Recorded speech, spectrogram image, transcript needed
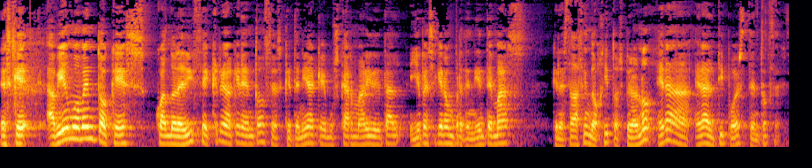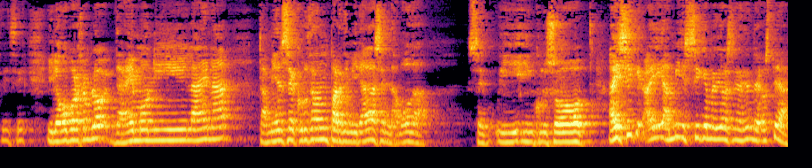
Es que había un momento que es cuando le dice, creo aquel entonces, que tenía que buscar marido y tal, y yo pensé que era un pretendiente más que le estaba haciendo ojitos, pero no, era, era el tipo este entonces. Sí, sí. Y luego, por ejemplo, Daemon y Laena también se cruzan un par de miradas en la boda. Se- y incluso ahí sí que ahí a mí sí que me dio la sensación de, hostia,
